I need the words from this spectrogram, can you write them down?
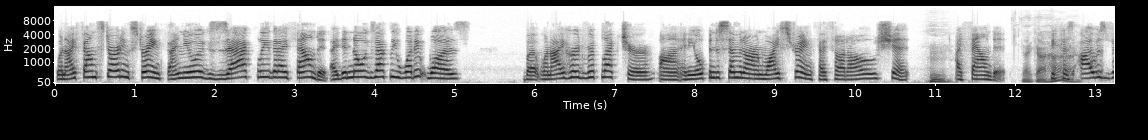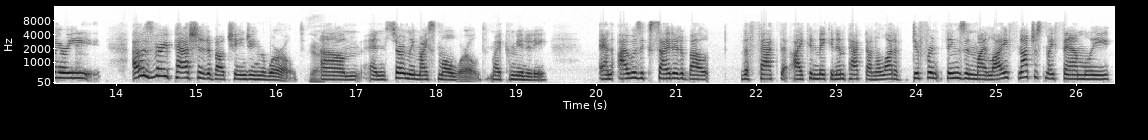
when I found starting strength, I knew exactly that I found it. I didn't know exactly what it was, but when I heard Rip lecture uh, and he opened a seminar on why strength, I thought, oh shit, hmm. I found it. Like, because I was very, I was very passionate about changing the world, yeah. um, and certainly my small world, my community, and I was excited about the fact that I can make an impact on a lot of different things in my life, not just my family,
